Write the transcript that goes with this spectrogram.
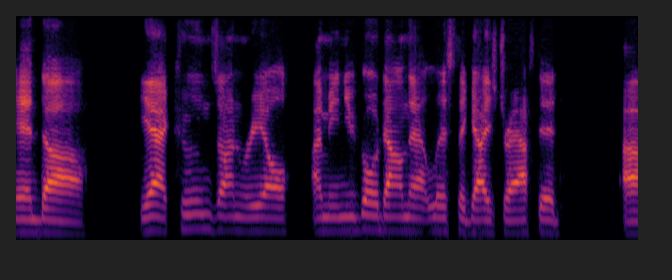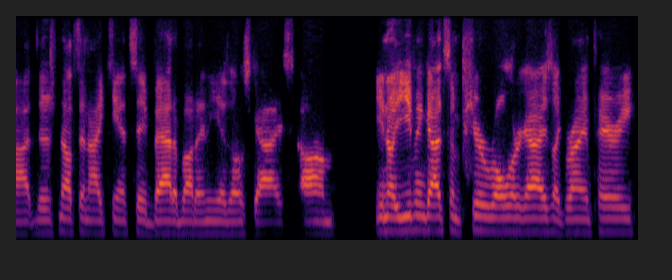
And uh yeah, Coon's unreal. I mean, you go down that list of guys drafted. Uh, there's nothing I can't say bad about any of those guys. Um, you know, you even got some pure roller guys like Ryan Perry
